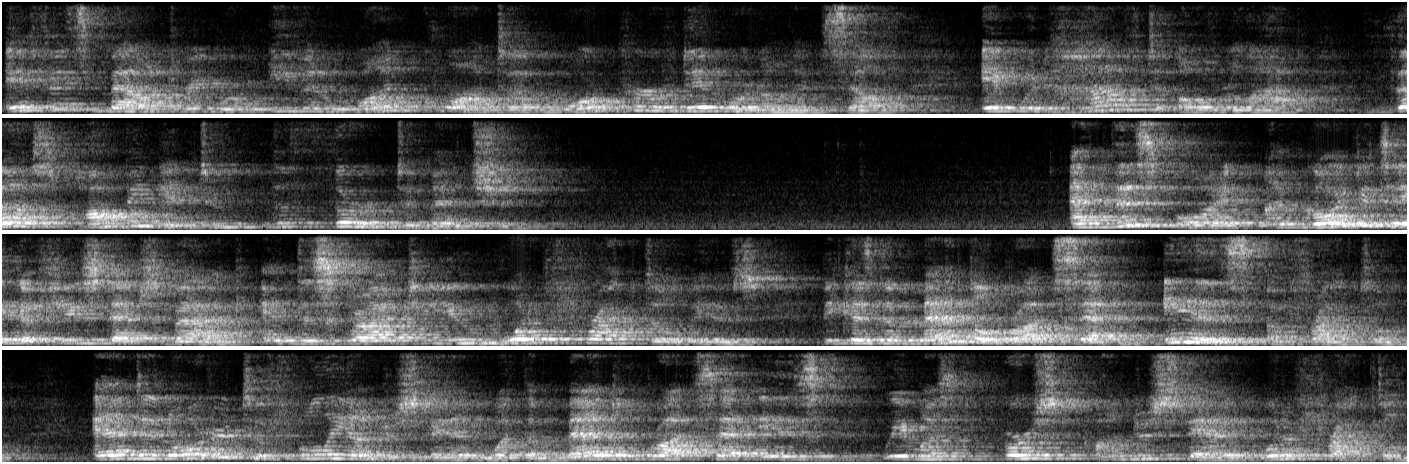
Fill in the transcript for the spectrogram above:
if its boundary were even one quanta more curved inward on itself, it would have to overlap, thus popping into the third dimension. At this point, I'm going to take a few steps back and describe to you what a fractal is, because the Mandelbrot set is a fractal. And in order to fully understand what the Mandelbrot set is, we must first understand what a fractal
